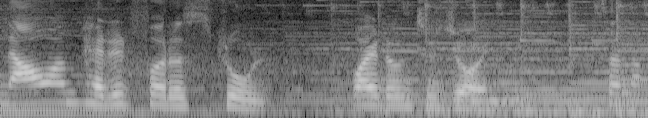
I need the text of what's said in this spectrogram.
And now I'm headed for a stroll. Why don't you join me? Salam.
